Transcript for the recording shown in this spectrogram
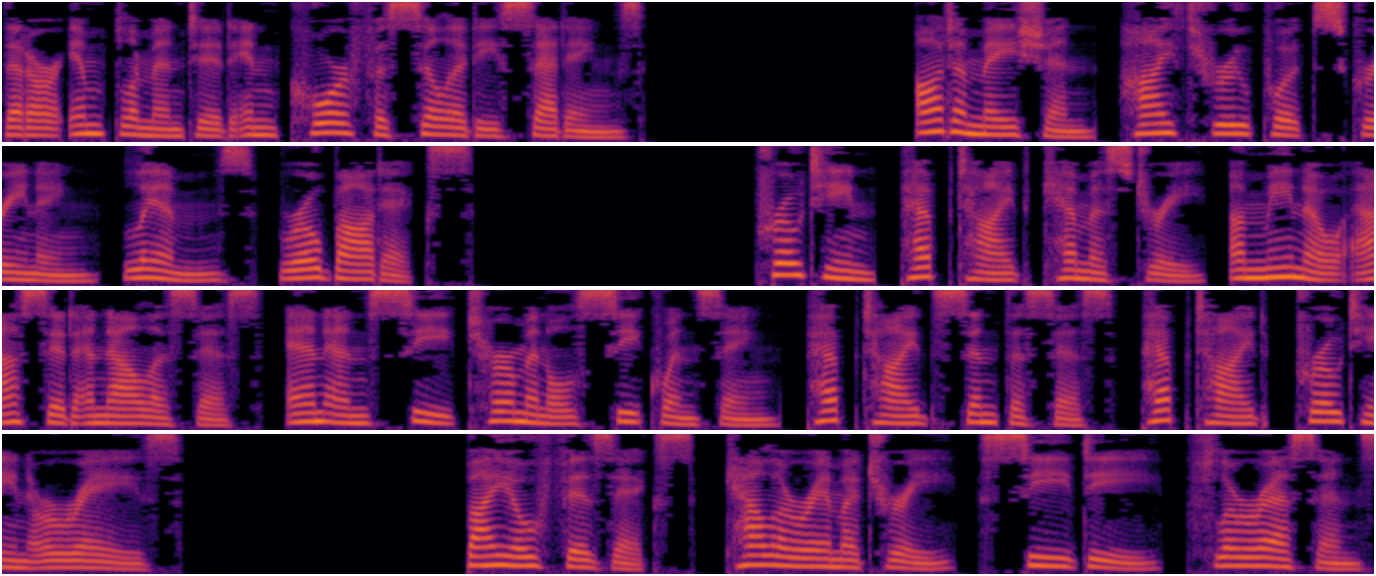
that are implemented in core facility settings. Automation, high-throughput screening, LIMS, robotics, protein, peptide chemistry, amino acid analysis, NNC terminal sequencing, peptide synthesis, peptide, protein arrays. Biophysics, calorimetry, CD, fluorescence,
